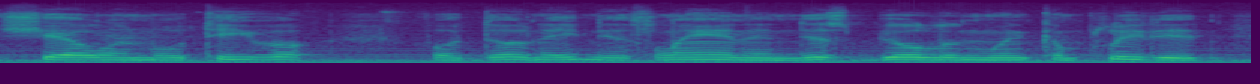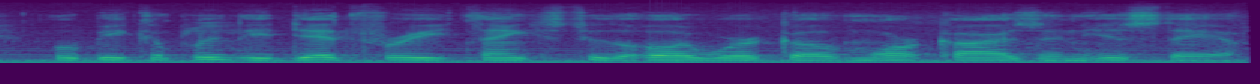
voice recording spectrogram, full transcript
Shell and Motiva for donating this land, and this building, when completed, will be completely debt-free, thanks to the hard work of Mark Kaiser and his staff.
